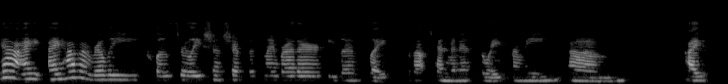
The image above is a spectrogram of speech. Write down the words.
yeah, I, I have a really close relationship with my brother. He lives like about 10 minutes away from me. Um, I,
